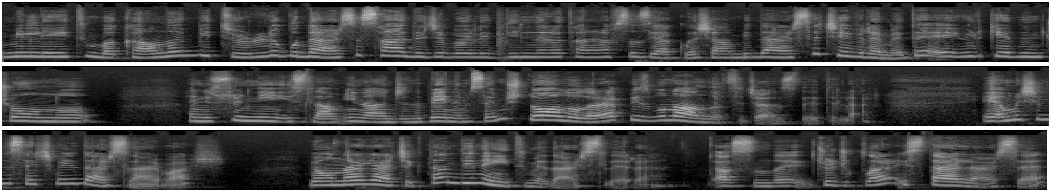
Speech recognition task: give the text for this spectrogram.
Milli Eğitim Bakanlığı bir türlü bu dersi sadece böyle dinlere tarafsız yaklaşan bir derse çeviremedi. E, ülkenin çoğunluğu hani Sünni İslam inancını benimsemiş doğal olarak biz bunu anlatacağız dediler. E, ama şimdi seçmeli dersler var ve onlar gerçekten din eğitimi dersleri. Aslında çocuklar isterlerse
